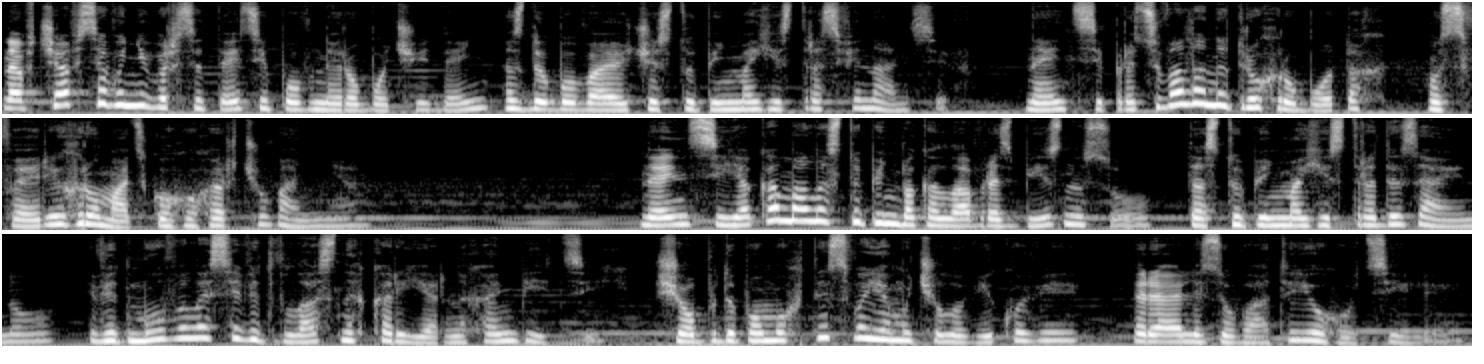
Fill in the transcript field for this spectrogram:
навчався в університеті повний робочий день, здобуваючи ступінь магістра з фінансів, Ненсі працювала на трьох роботах у сфері громадського харчування. Ненсі, яка мала ступінь бакалавра з бізнесу та ступінь магістра дизайну, відмовилася від власних кар'єрних амбіцій, щоб допомогти своєму чоловікові реалізувати його цілі.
